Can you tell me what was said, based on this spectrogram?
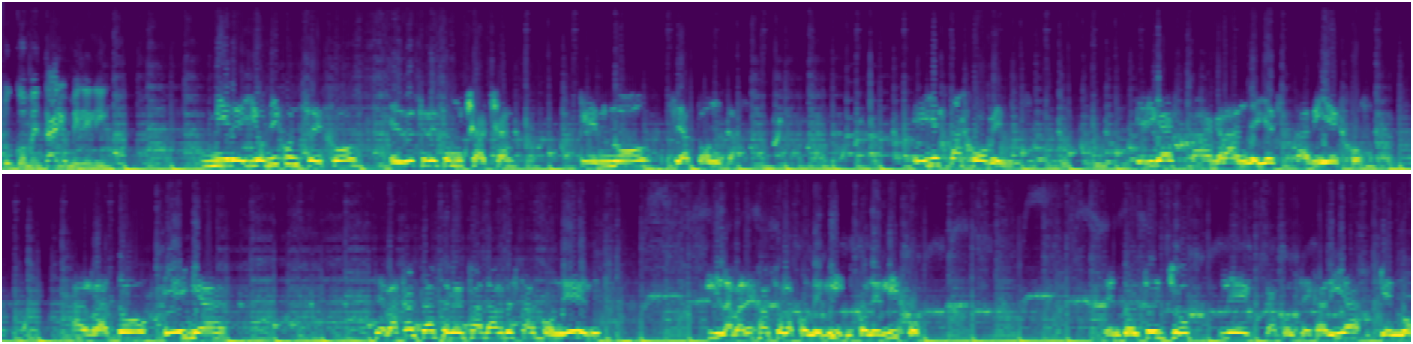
tu comentario, mi Lili. Mire, yo mi consejo es decir a esa muchacha que no sea tonta. Ella está joven, él ya está grande, ya está viejo. Al rato ella se va a cansar, se va a enfadar de estar con él y la va a dejar sola con el, con el hijo. Entonces yo le aconsejaría que no.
